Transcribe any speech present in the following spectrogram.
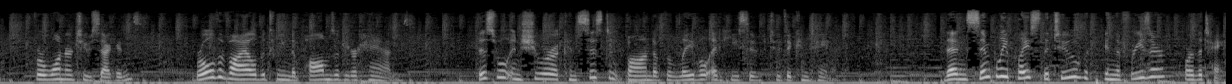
for one or two seconds, roll the vial between the palms of your hands. This will ensure a consistent bond of the label adhesive to the container. Then simply place the tube in the freezer or the tank.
